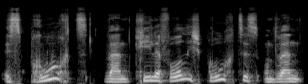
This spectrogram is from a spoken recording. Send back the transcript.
es braucht es, wenn die Kirche voll ist, braucht es Und wenn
